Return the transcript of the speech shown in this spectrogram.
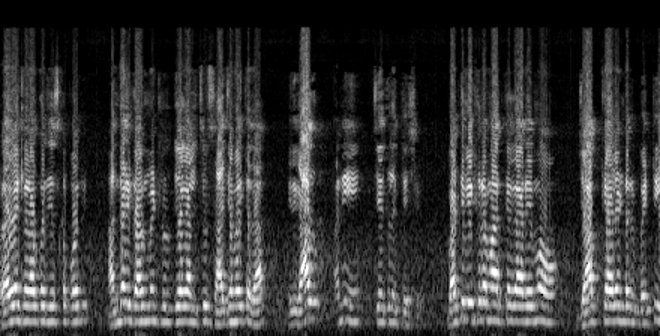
ప్రైవేట్ నౌకరీ నౌకరు చేసుకోపోయి అందరి గవర్నమెంట్ ఉద్యోగాలు ఇచ్చి సాధ్యమవుతుందా ఇది కాదు అని చేతులు ఎత్తేసాడు. బట్టి విక్రమార్క గారేమో జాబ్ క్యాలెండర్ పెట్టి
